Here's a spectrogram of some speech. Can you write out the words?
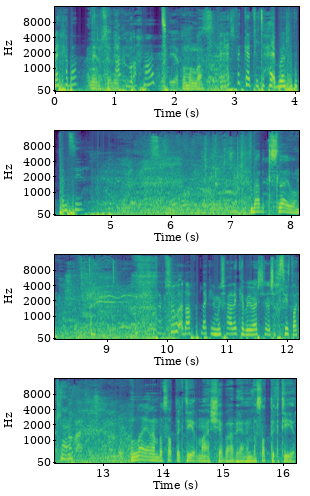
مرحبا. أهلا وسهلا. عم أبو أحمد. حياكم الله. ليش فكرت تلتحق بورشة التمثيل؟ باب التسلاي والله. طيب شو أضافت لك المشاركة بالورشة لشخصيتك يعني؟ والله أنا انبسطت كثير مع الشباب يعني انبسطت كثير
